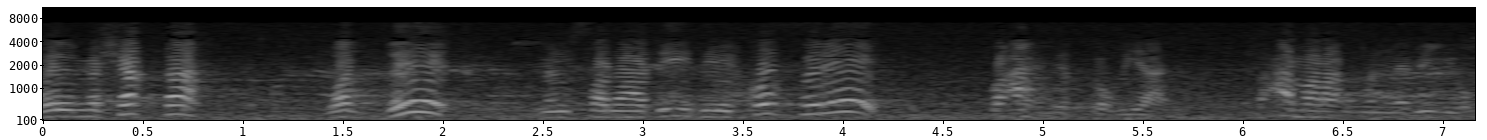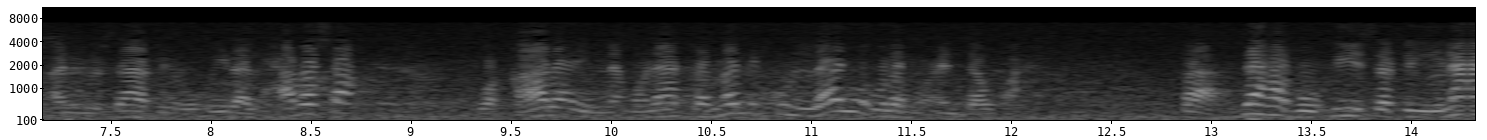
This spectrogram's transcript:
والمشقة والضيق من صناديد الكفر وأهل الطغيان. فأمرهم النبي أن يسافروا إلى الحبشة وقال إن هناك ملك لا يظلم عنده أحد. فذهبوا في سفينة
